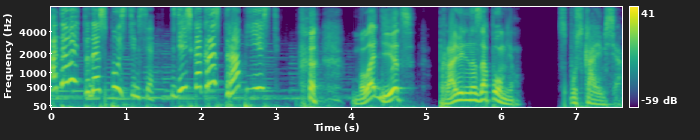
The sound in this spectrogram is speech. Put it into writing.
А давай туда спустимся. Здесь как раз трап есть. Молодец! Правильно запомнил. Спускаемся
